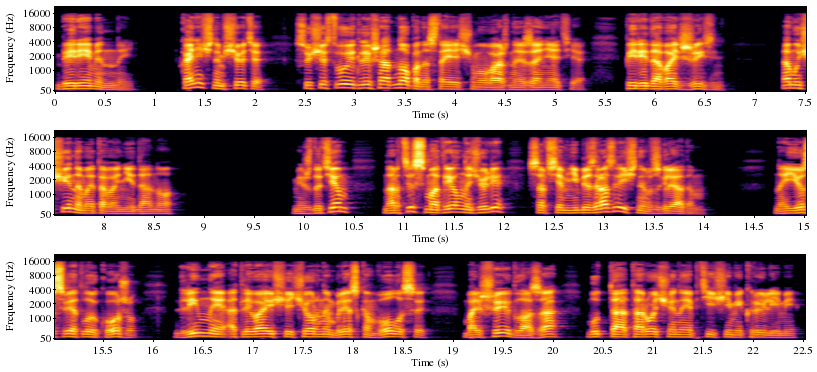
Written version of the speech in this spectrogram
беременной. В конечном счете, существует лишь одно по-настоящему важное занятие – передавать жизнь, а мужчинам этого не дано». Между тем, нарцисс смотрел на Жюли совсем не безразличным взглядом. На ее светлую кожу, длинные, отливающие черным блеском волосы, большие глаза, будто отороченные птичьими крыльями.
